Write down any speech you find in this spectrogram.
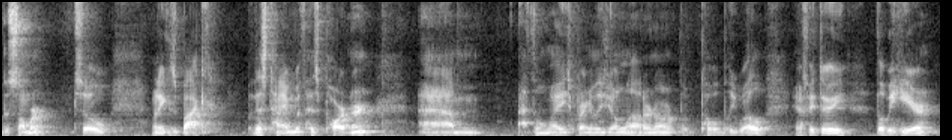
the summer. So when he gets back, this time with his partner, um, I don't know why he's bringing his young lad or not, but probably will. If they do, they'll be here.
